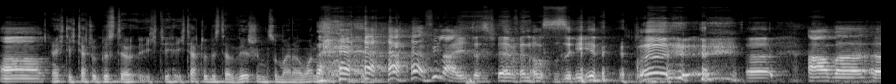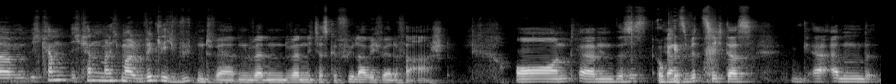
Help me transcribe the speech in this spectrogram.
Äh, Echt? Ich dachte, du bist der, ich, ich dachte, du bist der Vision zu meiner One. Vielleicht, das werden wir noch sehen. aber ähm, ich, kann, ich kann manchmal wirklich wütend werden, wenn, wenn ich das Gefühl habe, ich werde verarscht. Und ähm, das ist okay. ganz witzig, dass äh, ähm,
